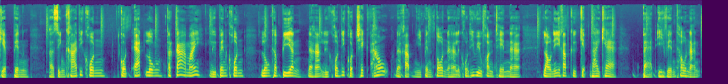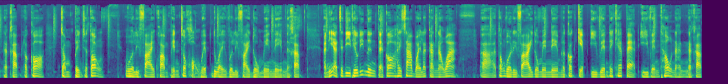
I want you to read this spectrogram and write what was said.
เก็บเป็นสินค้าที่คนกด add ลงตะกร้าไหม หรือเป็นคนลงทะเบียนนะฮะหรือคนที่กดเช็คเอาท์นะครับนี่เป็นต้นนะฮะหรือคนที่ view content นะฮะเหล่านี้ครับคือเก็บได้แค่ 8 อีเวนต์เท่านั้นนะครับ แล้วก็จำเป็นจะต้อง Verify ความเป็นเจ้าของเว็บด้วย Verify Domain Name นะครับ อันนี้อาจจะ detail นิดนึง แต่ก็ให้ทราบไว้แล้วกันนะว่าต้อง Verify Domain Name แล้วก็เก็บอีเวนต์ได้แค่8อีเวนต์เท่านั้นนะครับ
